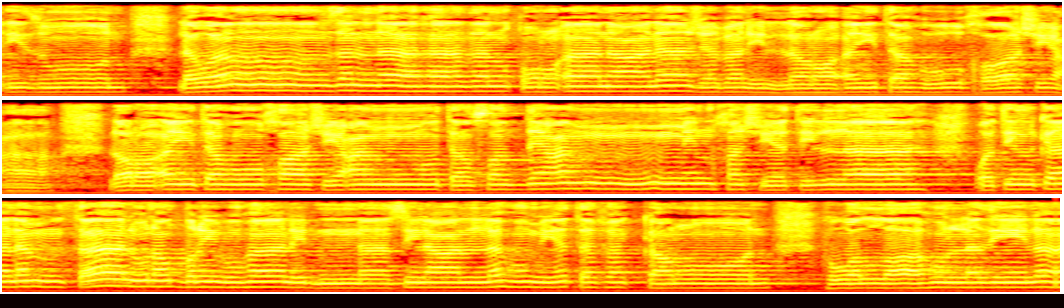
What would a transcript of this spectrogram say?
الفائزون. لو أنزلنا هذا القرآن على جبل لرأيته خاشعا لرأيته خاشعا متصدعا من خشية الله. وتلك الأمثال نضربها للناس لعلهم يتفكرون. هو الله الذي لا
